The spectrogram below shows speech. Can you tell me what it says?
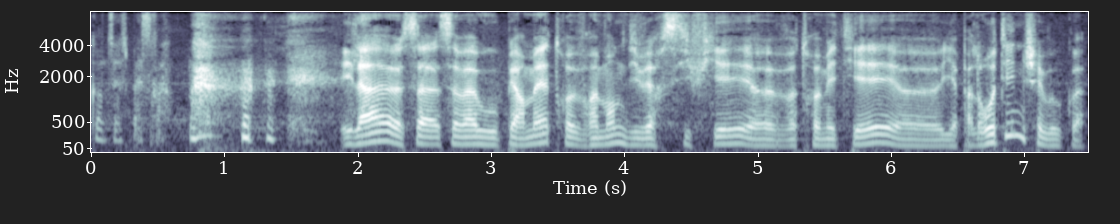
quand ça se passera. Et là, ça, ça va vous permettre vraiment de diversifier votre métier. Il n'y a pas de routine chez vous, quoi.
